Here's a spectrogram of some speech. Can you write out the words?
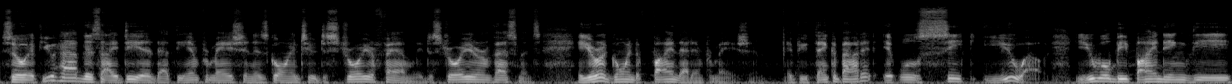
So if you have this idea that the information is going to destroy your family, destroy your investments, you're going to find that information. If you think about it, it will seek you out. You will be finding the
